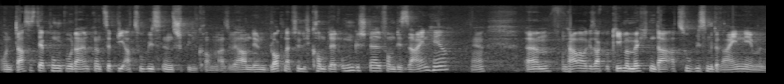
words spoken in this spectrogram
Und das ist der Punkt, wo da im Prinzip die Azubis ins Spiel kommen. Also wir haben den Blog natürlich komplett umgestellt vom Design her ähm, und haben aber gesagt, okay, wir möchten da Azubis mit reinnehmen,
